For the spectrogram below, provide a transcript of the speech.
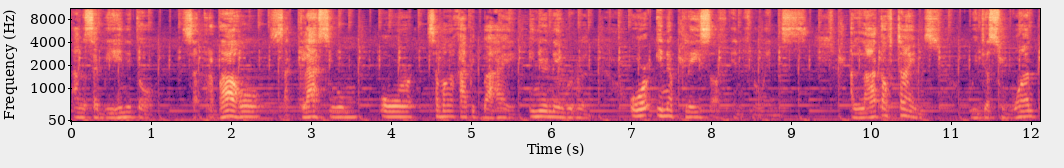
ang sabihin ito sa trabaho, sa classroom, or sa mga kapitbahay in your neighborhood or in a place of influence. A lot of times, we just want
